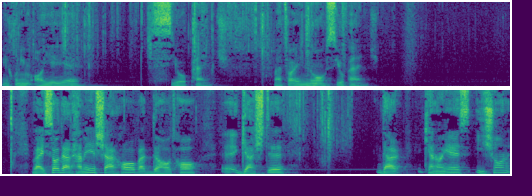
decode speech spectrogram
می‌خونیم آیه سی و پنج. متای نو سی و پنج. و عیسی در همه شهرها و دهاتها گشته در کنایس ایشان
